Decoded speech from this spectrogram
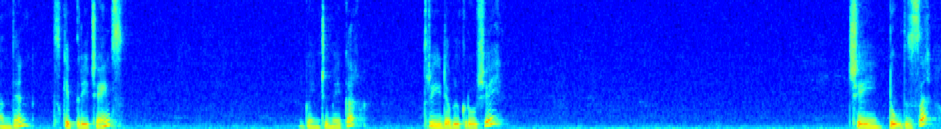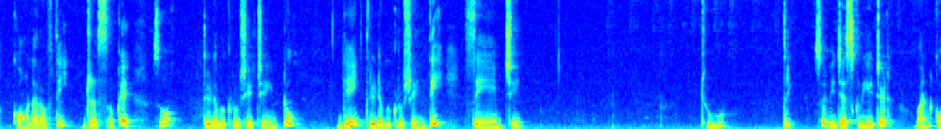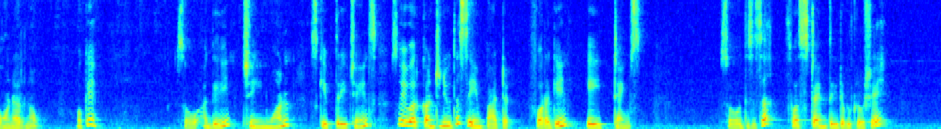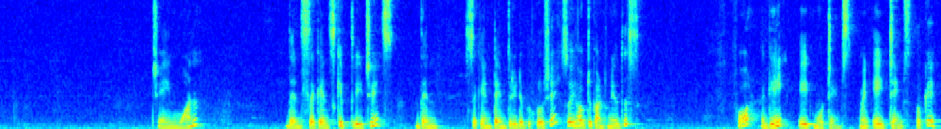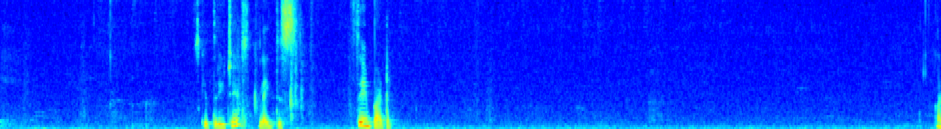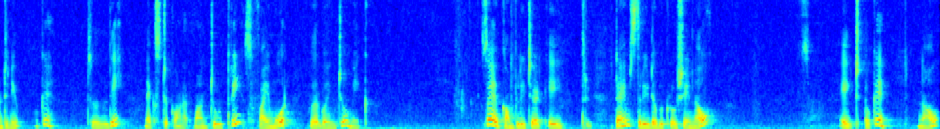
and then skip three chains. We're going to make a three double crochet. Chain 2 this is a corner of the dress okay? So 3 double crochet chain 2 again 3 double crochet in the same chain. 2 3 so we just created one corner now okay? So again chain 1 skip 3 chains. So you are continue the same pattern for again 8 times. So this is a first time 3 double crochet. Chain 1 then second skip 3 chains then second time 3 double crochet. So you have to continue this for again 8 more times I mean 8 times okay skip 3 chains like this same pattern. Continue okay? Till the next corner. 1 2 3 so 5 more you are going to make. So i have completed 8 three, times 3 double crochet now. 8 okay? Now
